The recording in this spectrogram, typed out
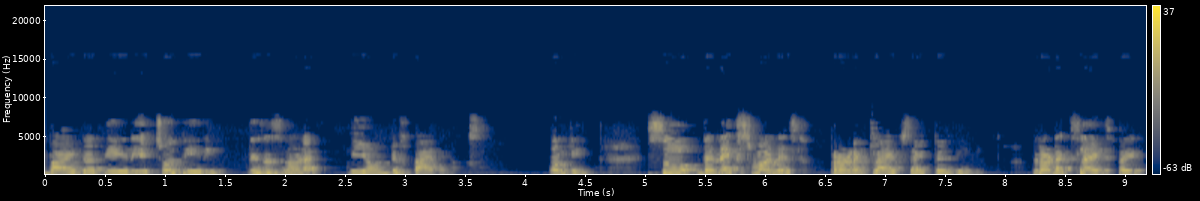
by the theory HO theory, this is known as Leontief paradox. Okay, so the next one is product life cycle theory. Product life cycle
